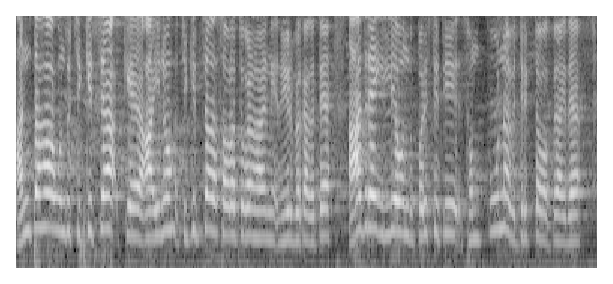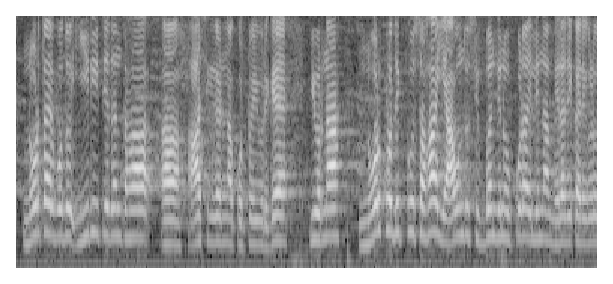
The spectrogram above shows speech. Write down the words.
ಅಂತಹ ಒಂದು ಚಿಕಿತ್ಸಾ ಕೆ- ಏನು ಚಿಕಿತ್ಸಾ ಸವಲತ್ತುಗಳನ್ನ ನೀಡಬೇಕಾಗುತ್ತೆ. ಆದರೆ ಇಲ್ಲಿಯ ಒಂದು ಪರಿಸ್ಥಿತಿ ಸಂಪೂರ್ಣ ವ್ಯತಿರಿಕ್ತವಾಗ್ತಾ ಇದೆ. ನೋಡ್ತಾ ಇರ್ಬೋದು, ಈ ರೀತಿಯಾದಂತಹ ಹಾಸಿಗೆಗಳನ್ನ ಕೊಟ್ಟು ಇವರಿಗೆ, ಇವ್ರನ್ನ ನೋಡ್ಕೊಳ್ಳೋದಕ್ಕೂ ಸಹ ಯಾವೊಂದು ಸಿಬ್ಬಂದಿನೂ ಕೂಡ ಇಲ್ಲಿನ ಮೇಲಾಧಿಕಾರಿಗಳು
